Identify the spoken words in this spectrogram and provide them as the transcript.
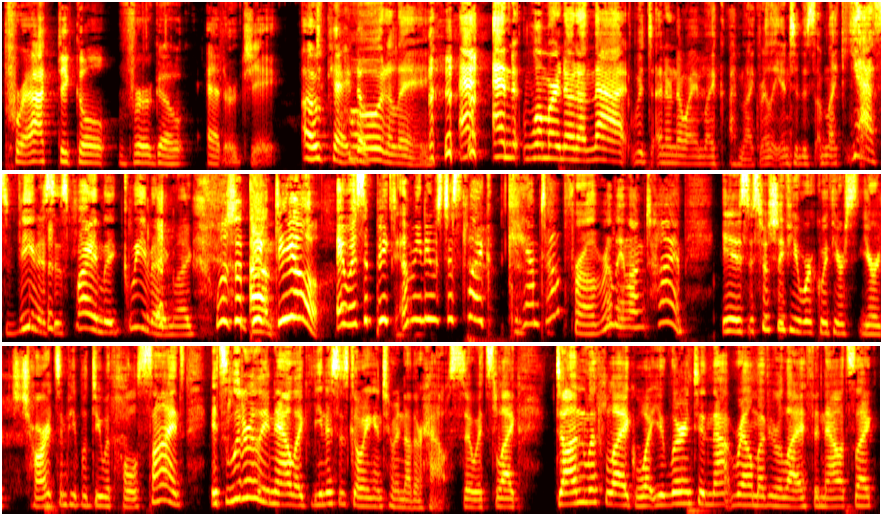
practical Virgo energy. Okay. No, Totally. and, and one more note on that, which I don't know why I'm like, I'm like really into this. I'm like, yes, Venus is finally cleaving. Like, it was a big Um, deal. It was a big, I mean, it was just like camped up for a really long time. Is especially if you work with your, your charts and people do with whole signs, it's literally now like Venus is going into another house. So it's like done with like what you learned in that realm of your life. And now it's like,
